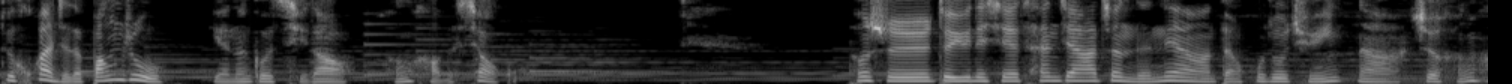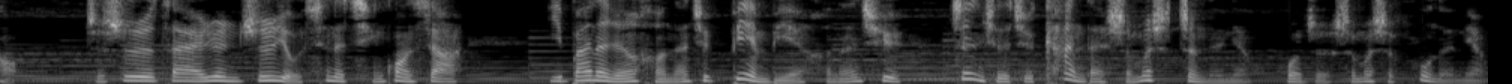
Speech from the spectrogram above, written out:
对患者的帮助也能够起到很好的效果。同时，对于那些参加正能量等互助群，那这很好，只是在认知有限的情况下，一般的人很难去辨别，很难去正确的去看待什么是正能量或者什么是负能量。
